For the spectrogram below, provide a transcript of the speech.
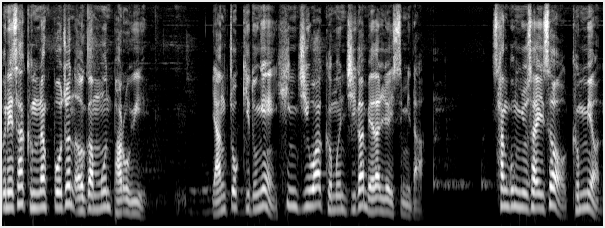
은혜사 극락보존 어간문 바로 위 양쪽 기둥에 흰지와 검은지가 매달려 있습니다. 삼국유사에서 근면,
